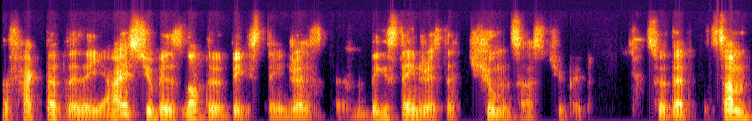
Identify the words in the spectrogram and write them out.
the fact that the AI is stupid is not the biggest danger. The biggest danger is that humans are stupid. So that some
